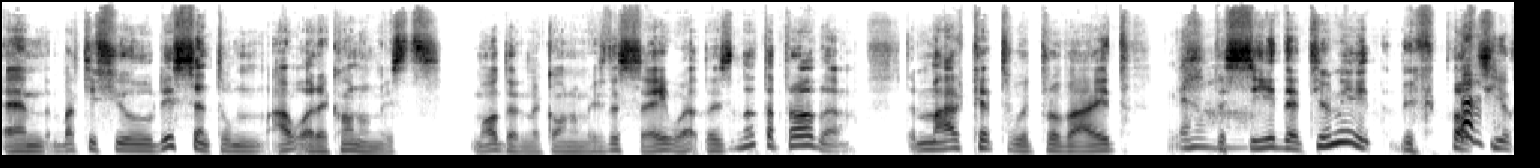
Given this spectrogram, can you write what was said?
And but if you listen to our economists, modern economists, they say, well, there's not a problem. The market will provide the Oh. seed that you need because you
